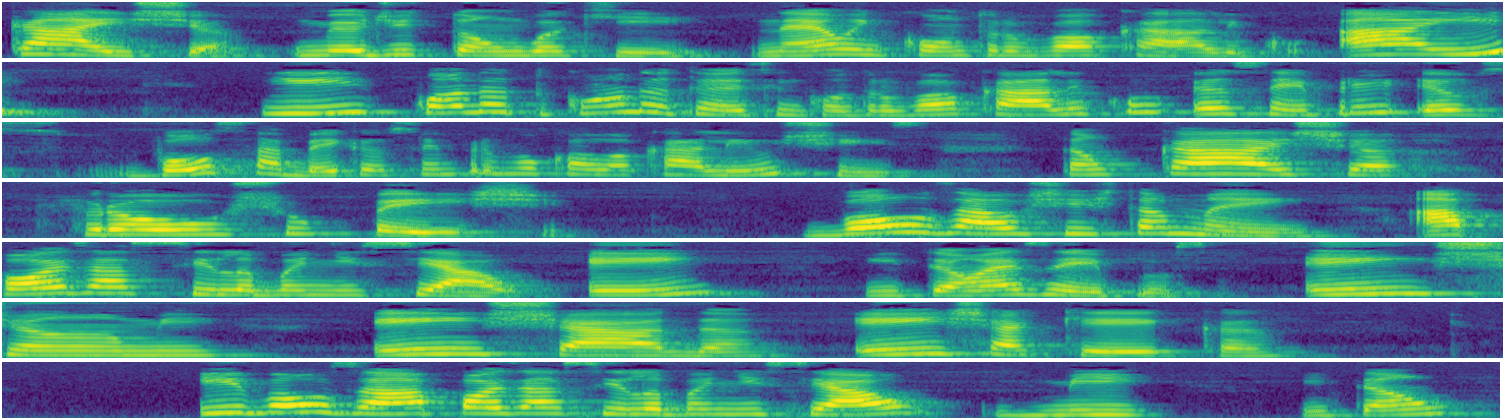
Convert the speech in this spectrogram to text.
Caixa, o meu ditongo aqui, né? O encontro vocálico aí. E quando eu, quando eu tenho esse encontro vocálico, eu sempre, eu vou saber que eu sempre vou colocar ali o X. Então, caixa, frouxo, peixe. Vou usar o X também. Após a sílaba inicial em, então exemplos, enxame, enxada, enxaqueca, e vou usar após a sílaba inicial mi. Então,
